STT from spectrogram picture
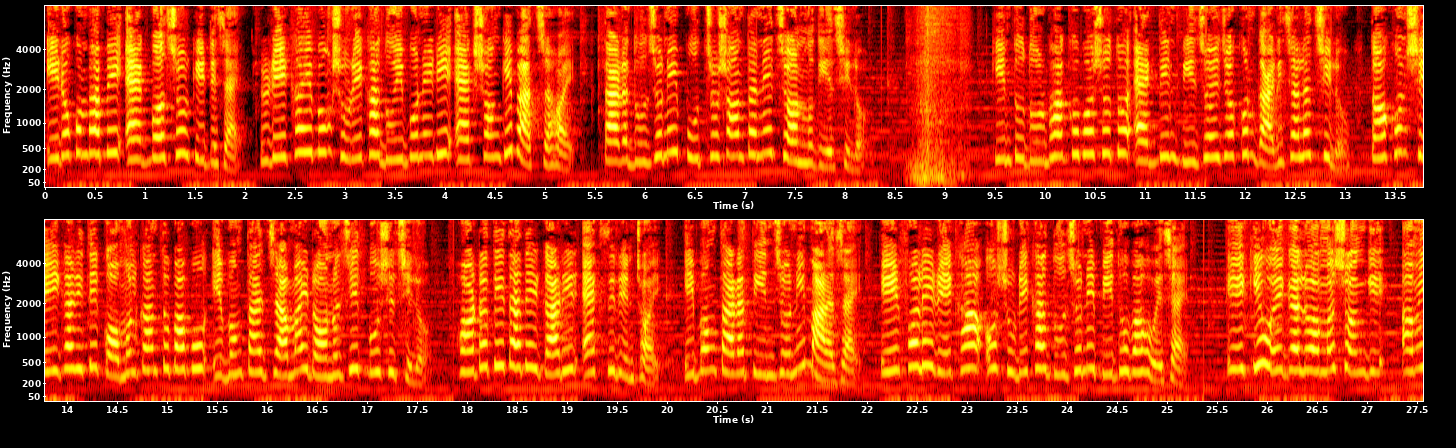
এরকম ভাবে এক বছর কেটে যায়। রেখা এবং সুরেখা দুই বোনেরই একসঙ্গে বাচ্চা হয়। তারা দুজনেই পুত্র সন্তানের জন্ম দিয়েছিল। কিন্তু দুর্ভাগ্যবশত একদিন বিজয় যখন গাড়ি চালাচ্ছিল, তখন সেই গাড়িতে কমলকান্ত বাবু এবং তার জামাই রণজিৎ বসেছিল। হঠাৎই তাদের গাড়ির অ্যাক্সিডেন্ট হয় এবং তারা তিনজনই মারা যায়। এর ফলে রেখা ও সুরেখা দুজনে বিধবা হয়ে যায়। এ কি হয়ে গেল আমার সঙ্গে? আমি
